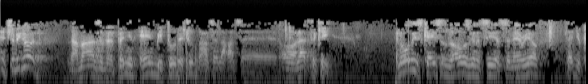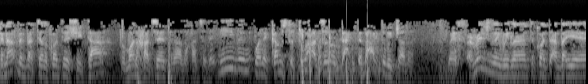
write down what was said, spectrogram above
it should be good. Of opinion, and bitur reshut Oh, that's the key. In all these cases, we're always going to see a scenario that you cannot mevatel according to the shita from one chatzir to another chatzir. Even when it comes to two chatzir back to back to each other. Where originally we learned according to Abaye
